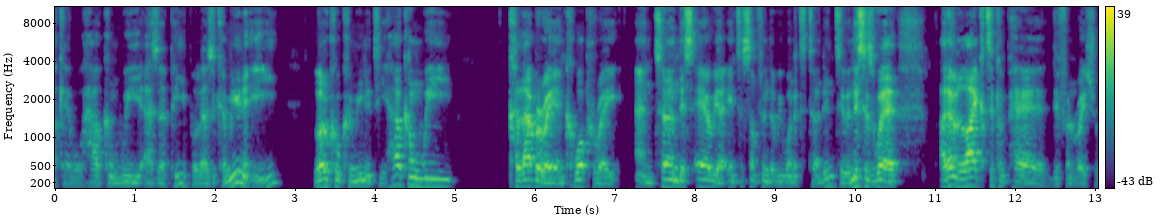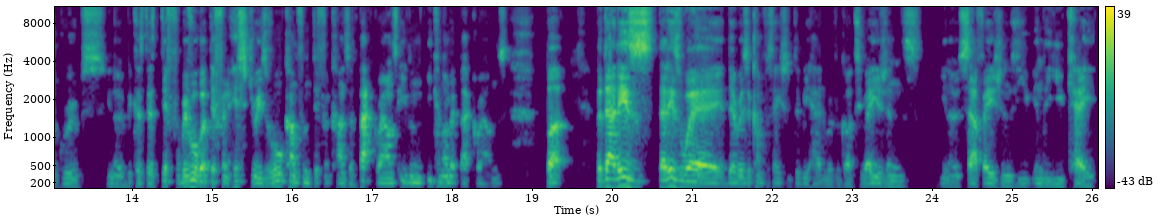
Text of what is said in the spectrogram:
okay well how can we as a people as a community local community how can we collaborate and cooperate and turn this area into something that we wanted to turn into. And this is where I don't like to compare different racial groups, you know, because there's different. We've all got different histories. We've all come from different kinds of backgrounds, even economic backgrounds. But but that is that is where there is a conversation to be had with regard to Asians, you know, South Asians in the UK,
